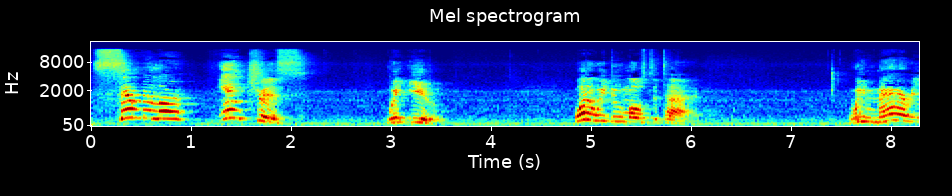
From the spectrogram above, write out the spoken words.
similar interests with you. What do we do most of the time? We marry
